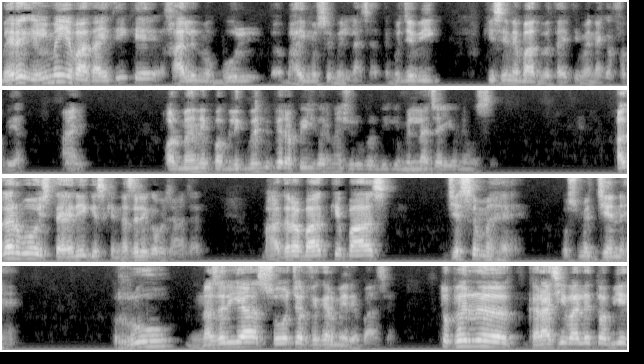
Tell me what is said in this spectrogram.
मेरे इल्म में ये बात आई थी कि खालिद मकबूल भाई मुझसे मिलना चाहते मुझे भी किसी ने बात बताई थी मैंने कहा फबिया आए। और मैंने पब्लिक में भी फिर अपील करना शुरू कर दी कि मिलना चाहिए उन्हें मुझसे। अगर वो इस तहरीक इसके नज़रे को बचाना चाहते भादराबाद के पास जिस्म है उसमें जिन है। रू, नज़रिया, सोच और फ़िक्र मेरे पास है। तो फिर, कराची वाले तो अब ये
